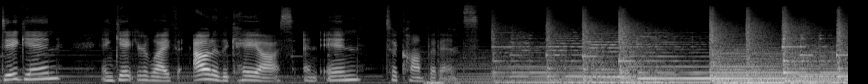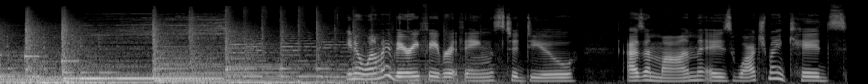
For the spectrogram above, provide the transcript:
dig in, and get your life out of the chaos and into confidence. You know, one of my very favorite things to do as a mom is watch my kids'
